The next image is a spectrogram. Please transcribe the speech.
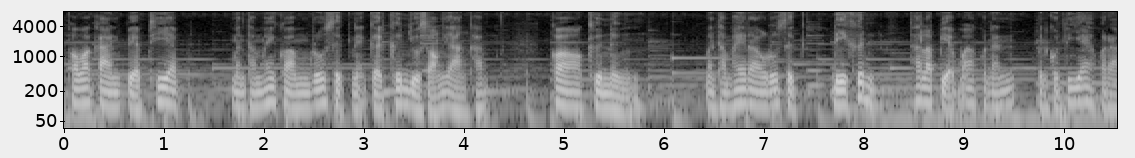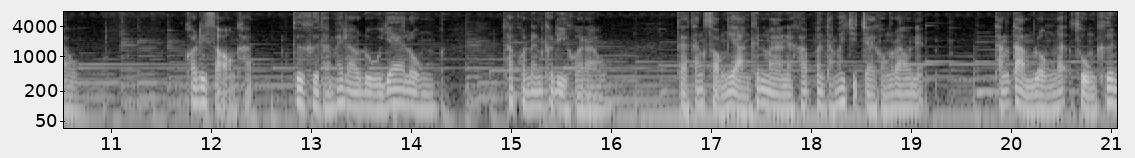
เพราะว่าการเปรียบเทียบมันทำให้ความรู้สึกเนี่ยเกิดขึ้นอยู่ 2ออย่างครับ ก็คือ 1. มันทำให้เรารู้สึกดีขึ้น ถ้าเราเปรียบว่าคนนั้นเป็นคนที่แย่กว่าเรา ข้อที่สองครับก็คือทำให้เราดูแย่ลง ถ้าคนนั้นเขาดีกว่าเรา แต่ทั้งสองอย่างขึ้นมานะครับ มันทำให้จิตใจของเราเนี่ยทั้งต่ำลงและสูงขึ้น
